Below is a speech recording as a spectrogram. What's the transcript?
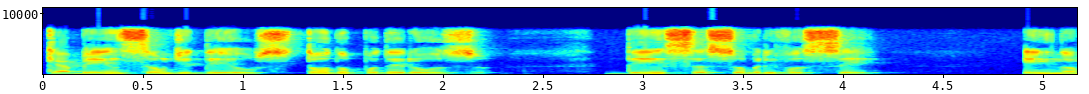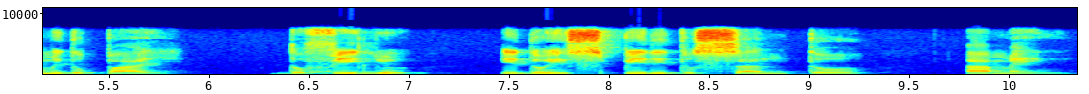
Que a bênção de Deus Todo-Poderoso desça sobre você em nome do Pai, do Filho e do Espírito Santo. Amém.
